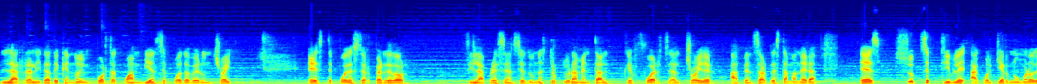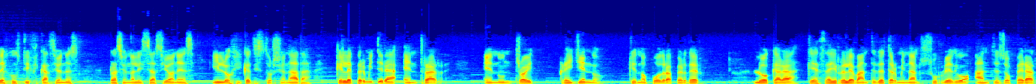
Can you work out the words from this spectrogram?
la realidad de que no importa cuán bien se pueda ver un trade, este puede ser perdedor. Sin la presencia de una estructura mental que fuerce al trader a pensar de esta manera, es susceptible a cualquier número de justificaciones, racionalizaciones y lógica distorsionada que le permitirá entrar en un trade creyendo que no podrá perder, lo que hará que sea irrelevante determinar su riesgo antes de operar.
